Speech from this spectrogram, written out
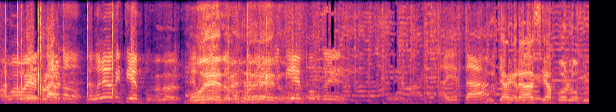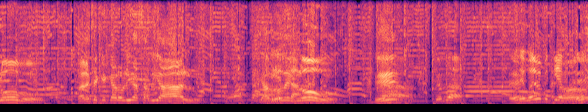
Vamos a ver, claro. No, no, devuélveme mi tiempo. Bueno, bueno. mi tiempo porque... Ahí está. Muchas gracias por los globos. Parece que Carolina sabía algo. Que habló de globos. ¿Eh? ¿Verdad? ¿Eh? Devuelve mi tiempo. No, ¿eh?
